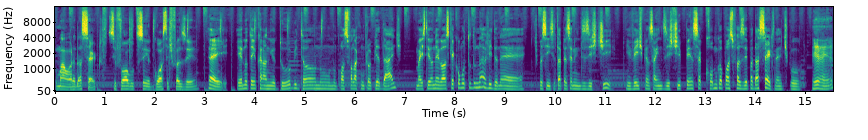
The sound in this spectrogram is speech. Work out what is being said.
uma hora dá certo. Se for algo que você gosta de fazer. É, eu não tenho canal no YouTube, então não, não posso falar com propriedade, mas tem um negócio que é como tudo na vida, né? Tipo assim, você tá pensando em desistir, em vez de pensar em desistir, pensa como que eu posso fazer para dar certo, né? Tipo, uhum.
